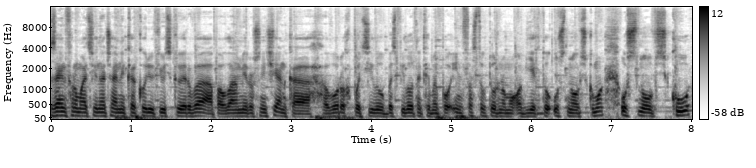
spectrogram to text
За інформацією начальника Корюківської РВА Павла Мірошниченка, ворог поцілив безпілотниками по інфраструктурному об'єкту Усновському, Усновську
